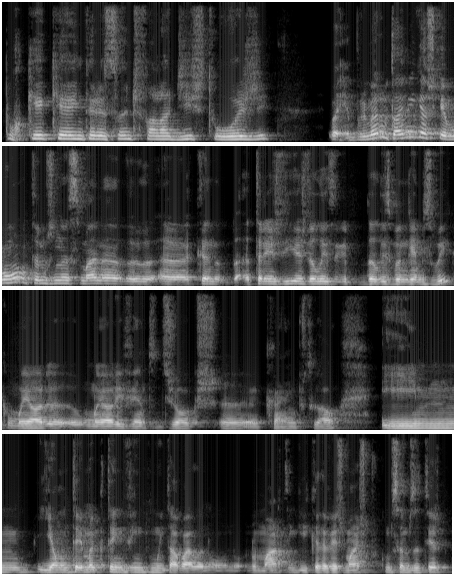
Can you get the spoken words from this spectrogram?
Por que, que é interessante falar disto hoje Bem, primeiro o timing acho que é bom. Estamos na semana de, a, a, três dias da, Lis, da Lisbon Games Week, o maior, o maior evento de jogos uh, cá em Portugal. E, e, é um tema que tem vindo muito à baila no, no, no, marketing e cada vez mais, porque começamos a ter,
